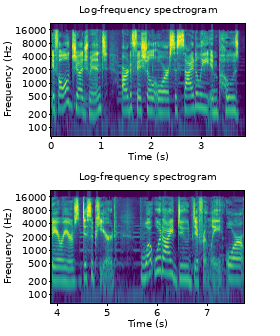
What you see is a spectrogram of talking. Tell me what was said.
if all judgment, artificial or societally imposed barriers disappeared, what would I do differently or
